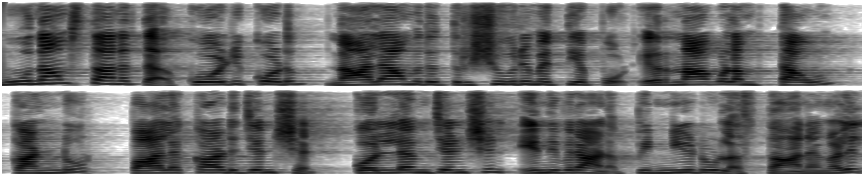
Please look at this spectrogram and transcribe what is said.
മൂന്നാം സ്ഥാനത്ത് കോഴിക്കോടും നാലാമത് തൃശൂരും എത്തിയപ്പോൾ Ernakulam town Kannur Palakkad junction Kollam junction എന്നിവരാണ് പിന്നീടുള്ള സ്ഥാനങ്ങളിൽ.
